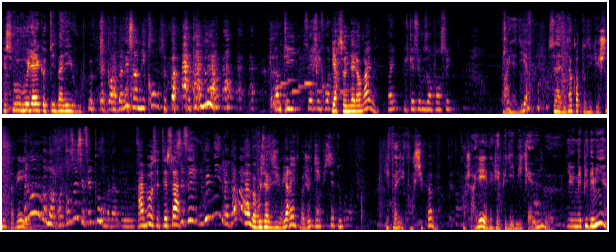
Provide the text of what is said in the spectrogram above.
Qu'est-ce que vous voulez que tu balayes vous C'est pas un balai, c'est un micro, c'est pas c'est pour nous. hein. Un petit, c'est écrit quoi Personnel en grève Oui, puis qu'est-ce que vous en pensez Pas rien dire. C'est là-dedans quand on dit quelque chose, vous savez. Mais euh, non, on a le droit de causer, c'est fait pour, madame. euh, Ah bon, c'était ça C'est fait, oui, oui, la dame a... Ah bah vous avez du mérite, moi je le dis, puis c'est tout. Il, fa- il faut ce qu'ils peuvent. Faut charrier avec l'épidémie qu'il y a eu. euh, Il y a une épidémie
